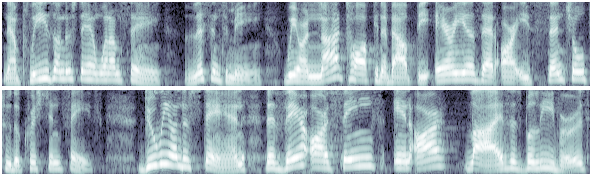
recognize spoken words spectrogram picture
Now, please understand what I'm saying. Listen to me. We are not talking about the areas that are essential to the Christian faith. Do we understand that there are things in our lives as believers,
